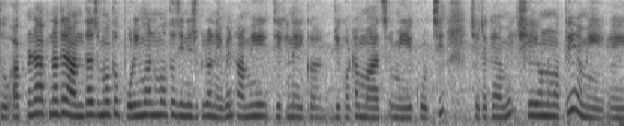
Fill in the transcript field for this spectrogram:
তো আপনারা আপনাদের আন্দাজ মতো, পরিমাণ মতো জিনিসগুলো নেবেন। আমি যেখানে এই যে কটা মাছ আমি ইয়ে করছি, সেটাকে আমি সেই অনুমতেই আমি এই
